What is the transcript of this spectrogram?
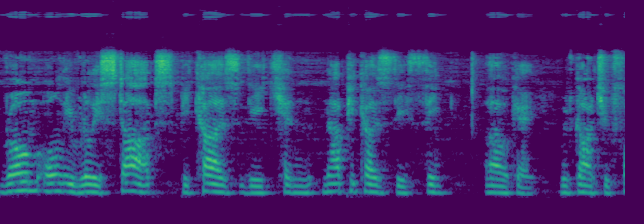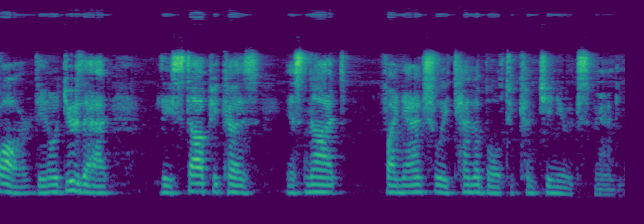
Rome only really stops because they can not because they think, oh, okay, we've gone too far. They don't do that. They stop because it's not financially tenable to continue expanding.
